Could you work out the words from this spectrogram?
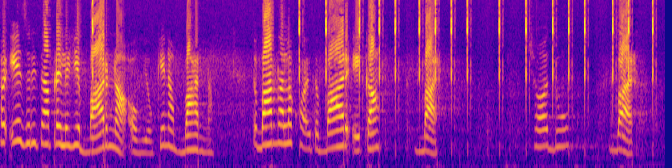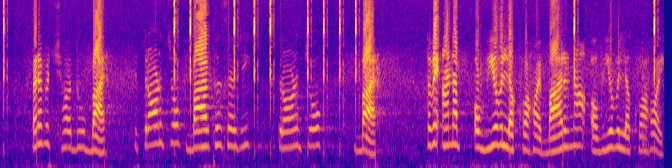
હવે એ જ રીતે આપણે લઈએ બારના અવયવ, કેના? બારના. તો બારના લખવા હોય તો બાર એકા બાર. છ દુ બાર. બરાબર? છ દુ બાર. ત્રણ ચોક બાર થશે હજી. ત્રણ ચોક બાર. હવે આના અવયવ લખવા હોય, બારના અવયવ લખવા હોય,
